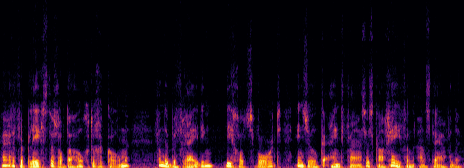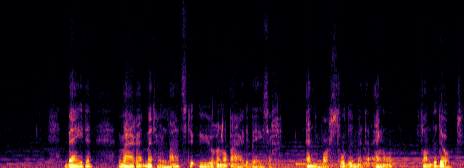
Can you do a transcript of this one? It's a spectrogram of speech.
waren de verpleegsters op de hoogte gekomen van de bevrijding die Gods woord in zulke eindfases kan geven aan stervenden. Beiden waren met hun laatste uren op aarde bezig en worstelden met de engel van de dood,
